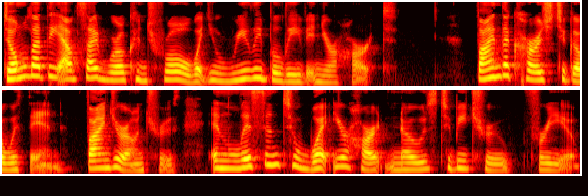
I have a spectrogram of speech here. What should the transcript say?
Don't let the outside world control what you really believe in your heart. Find the courage to go within, find your own truth, and listen to what your heart knows to be true for you.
